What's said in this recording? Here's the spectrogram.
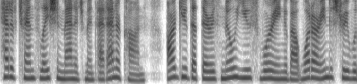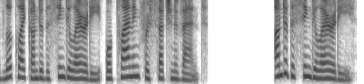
head of translation management at Enercon, argued that there is no use worrying about what our industry would look like under the singularity or planning for such an event. Under the singularity,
